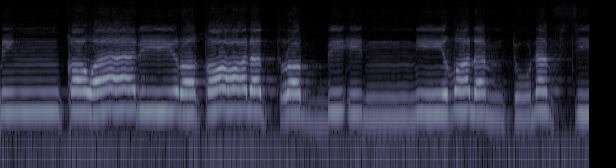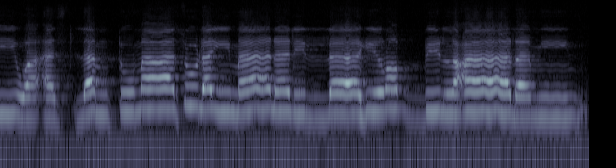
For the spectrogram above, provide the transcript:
من قوارير قالت رب إني ظلمت نفسي وأسلمت مع سليمان لله رب العالمين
